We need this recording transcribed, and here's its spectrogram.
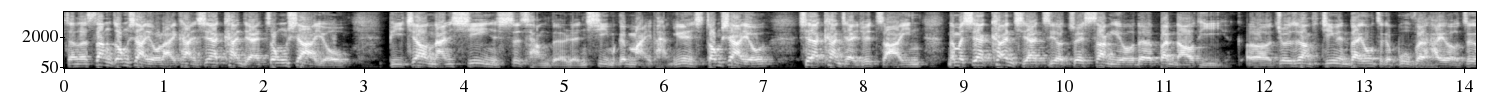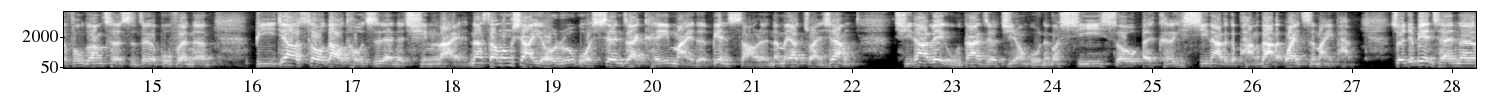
整个上中下游来看，现在看起来中下游比较难吸引市场的人气跟买盘，因为中下游现在看起来有些杂音。那么现在看起来只有最上游的半导体，呃，就是像晶圆代工这个部分，还有这个封装测试这个部分呢，比较受到投资人的青睐。那上中下游如果现在可以买的变少了，那么要转向。其他类股大概只有金融股能够吸收，呃，可以吸纳这个庞大的外资买盘，所以就变成呢，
